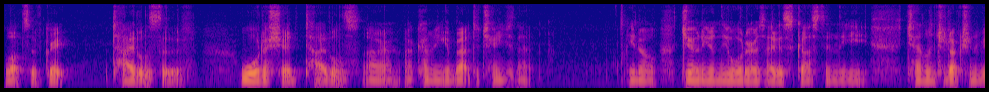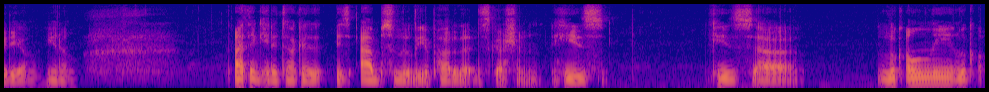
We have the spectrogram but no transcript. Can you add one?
lots of great titles, sort of watershed titles, are are coming about to change that. You know, Journey on the Order, as I discussed in the channel introduction video. You know, I think Hidetaka is absolutely a part of that discussion. He's he's uh, look only look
